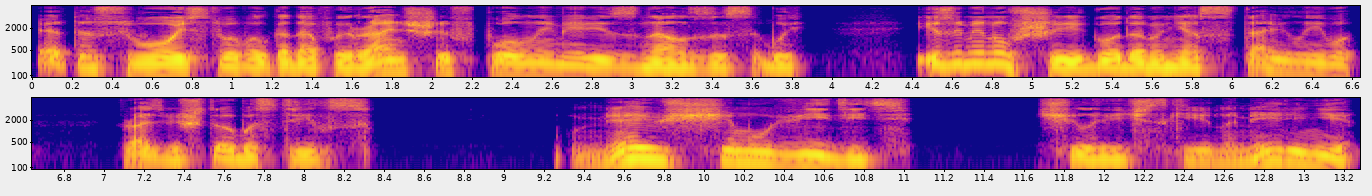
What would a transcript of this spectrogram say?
Это свойство волкодав и раньше в полной мере знал за собой и за минувшие годы оно не оставило его, разве что обострился. Умеющему видеть человеческие намерения,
